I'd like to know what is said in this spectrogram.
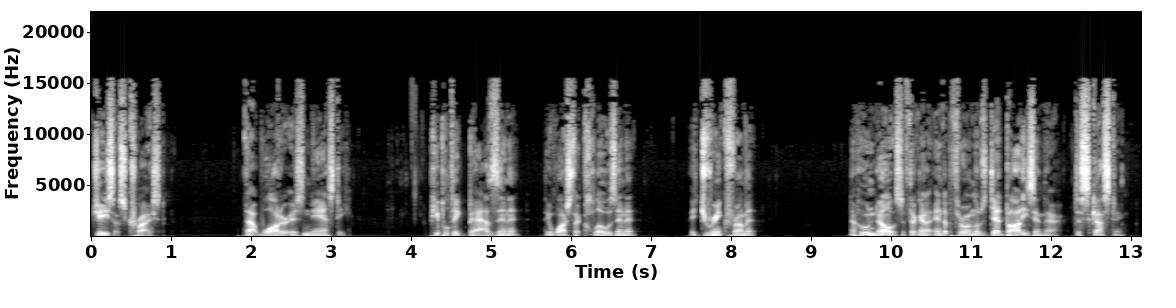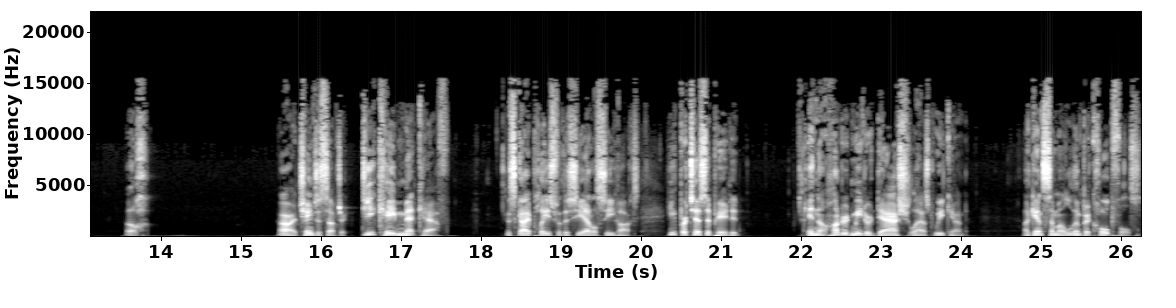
Jesus Christ. That water is nasty. People take baths in it, they wash their clothes in it, they drink from it. Now, who knows if they're going to end up throwing those dead bodies in there? Disgusting. Ugh. All right, change the subject. DK Metcalf. This guy plays for the Seattle Seahawks. He participated in the 100 meter dash last weekend against some Olympic hopefuls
